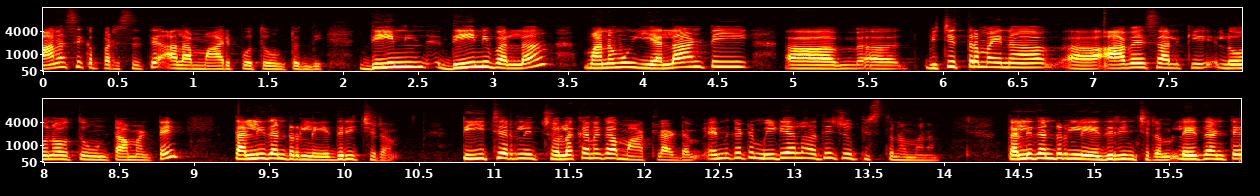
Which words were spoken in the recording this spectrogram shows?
మానసిక పరిస్థితి అలా మారిపోతుంది. మారిపోతూ ఉంటుంది. దీని దీనివల్ల మనము ఎలాంటి విచిత్రమైన ఆవేశాలకి లోనవుతూ ఉంటామంటే తల్లిదండ్రుల్ని ఎదిరించడం టీచర్ని చులకనగా మాట్లాడడం. ఎందుకంటే మీడియాలో అదే చూపిస్తున్నాం మనం. తల్లిదండ్రుల్ని ఎదిరించడం లేదంటే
